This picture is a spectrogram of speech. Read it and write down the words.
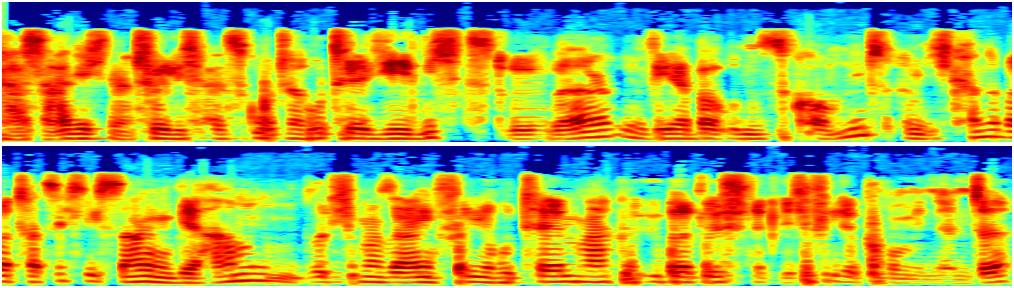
Da sage ich natürlich als guter Hotelier nichts drüber, wer bei uns kommt. Ähm, ich kann aber tatsächlich sagen, wir haben, würde ich mal sagen, für eine Hotelmarke überdurchschnittlich viele Prominente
